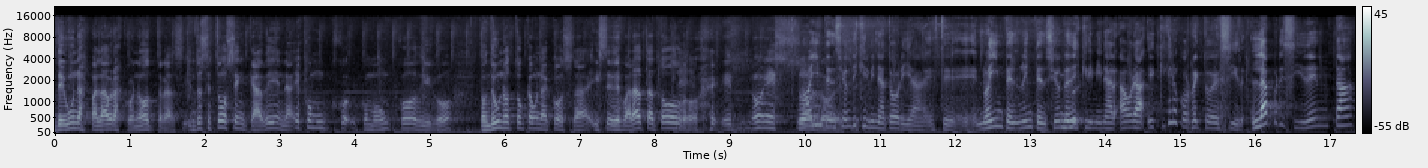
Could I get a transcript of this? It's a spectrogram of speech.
de unas palabras con otras. Entonces todo se encadena, es como un, como un código donde uno toca una cosa y se desbarata todo. Eh, no es No hay intención discriminatoria, este, eh, no hay una intención de discriminar. Ahora, eh, ¿qué es lo correcto decir? La presidenta...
